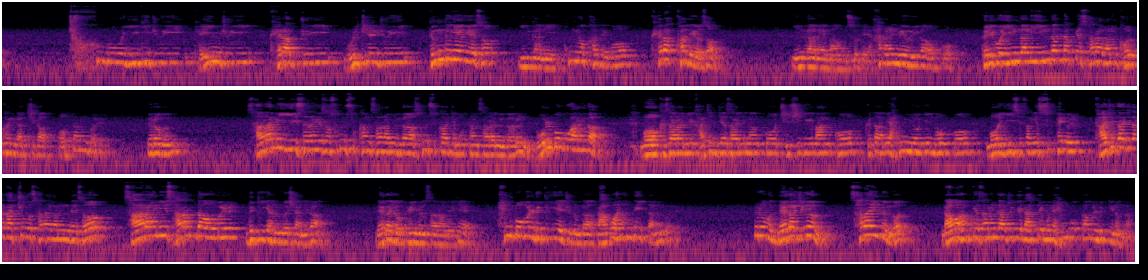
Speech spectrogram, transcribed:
전부 이기주의, 개인주의, 쾌락주의, 물질주의 등등에 의해서 인간이 폭력화되고 쾌락화되어서 인간의 마음속에 하나님의 의가 없고 그리고 인간이 인간답게 살아가는 거룩한 가치가 없다는 거예요. 여러분 사람이 이 세상에서 성숙한 사람인가 성숙하지 못한 사람인가를 뭘 보고 하는가? 뭐 그 사람이 가진 재산이 많고 지식이 많고 그 다음에 학력이 높고 뭐 이 세상의 스펙을 가지가지 다 갖추고 살아가는 데서 사람이 사람다움을 느끼게 하는 것이 아니라 내가 옆에 있는 사람에게 행복을 느끼게 해주는가 라고 하는 데 있다는 거예요. 여러분 내가 지금 살아있는 것 나와 함께 사는 가족이 나 때문에 행복감을 느끼는가?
